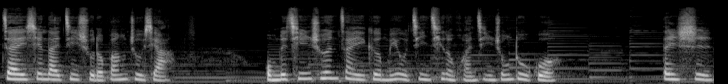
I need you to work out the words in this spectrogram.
在现代技术的帮助下，我们的青春在一个没有近亲的环境中度过。但是，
